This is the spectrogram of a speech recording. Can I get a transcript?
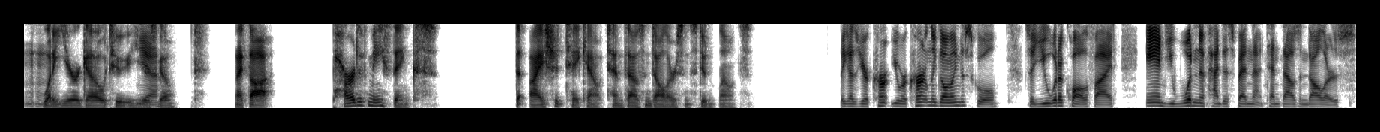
Mhm. what a year ago, two years Yeah. ago. And I thought, part of me thinks that I should take out ten thousand dollars in student loans. because you're current you were currently going to school, so you would have qualified, and you wouldn't have had to spend that ten thousand dollars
